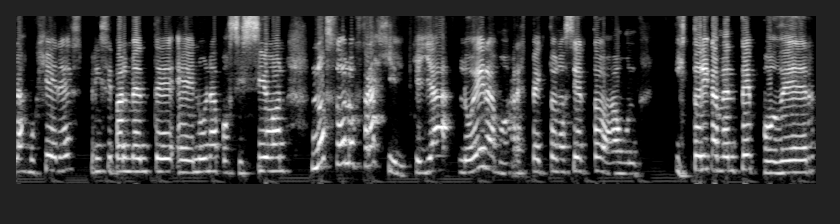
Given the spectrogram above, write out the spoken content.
las mujeres principalmente en una posición no solo frágil, que ya lo éramos respecto, ¿no es cierto?, a un históricamente poder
